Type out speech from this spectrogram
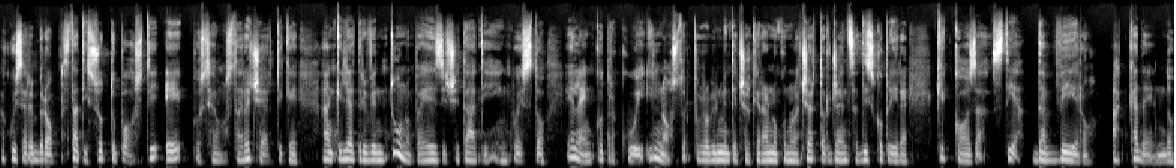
a cui sarebbero stati sottoposti e possiamo stare certi che anche gli altri 21 21 paesi citati in questo elenco, tra cui il nostro, probabilmente cercheranno con una certa urgenza di scoprire che cosa stia davvero accadendo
